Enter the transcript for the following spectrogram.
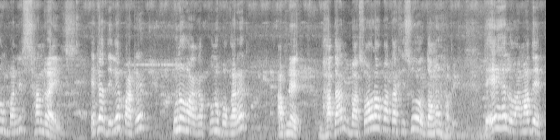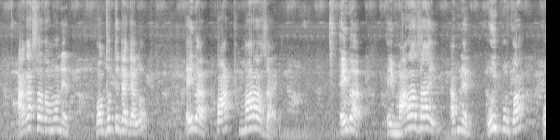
কোম্পানির সানরাইজ। এটা দিলে পাটের কোনো কোনো প্রকারের আপনার ভাদাল বা চওড়া পাতা কিছু দমন হবে। তো এই হলো আমাদের আগাছা দমনের পদ্ধতিটা গেল। এইবার পাট মারা যায়। এইবার এই মারা যায় আপনার ওই পোকা ও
